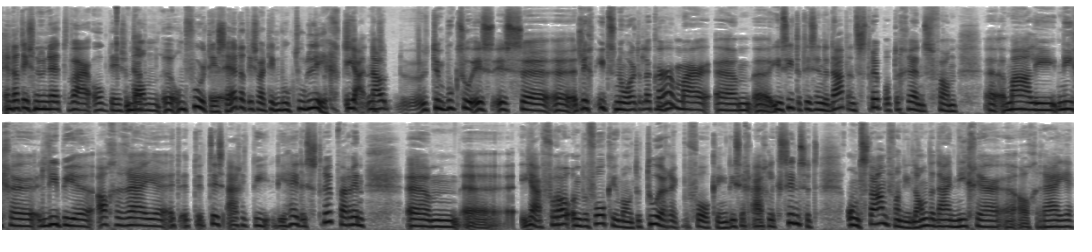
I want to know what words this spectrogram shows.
En dat is nu net waar ook deze man eh, ontvoerd is, hè? Dat is waar Timbuktu ligt. Ja, nou, Timbuktu is, is eh, eh, het ligt iets noordelijker. Mhm. Maar ehm, eh, je ziet, het is inderdaad een strip op de grens van Mali, Niger, Libië, Algerije. Het, het, het is eigenlijk die, die hele strip waarin ehm, eh, ja, vooral een bevolking woont, de Tuareg-bevolking... die zich eigenlijk sinds het ontstaan van die landen daar... Niger, eh, Algerije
